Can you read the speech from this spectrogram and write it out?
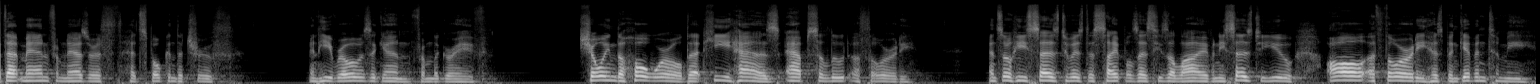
But that man from Nazareth had spoken the truth, and he rose again from the grave, showing the whole world that he has absolute authority. And so he says to his disciples as he's alive, and he says to you, All authority has been given to me.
